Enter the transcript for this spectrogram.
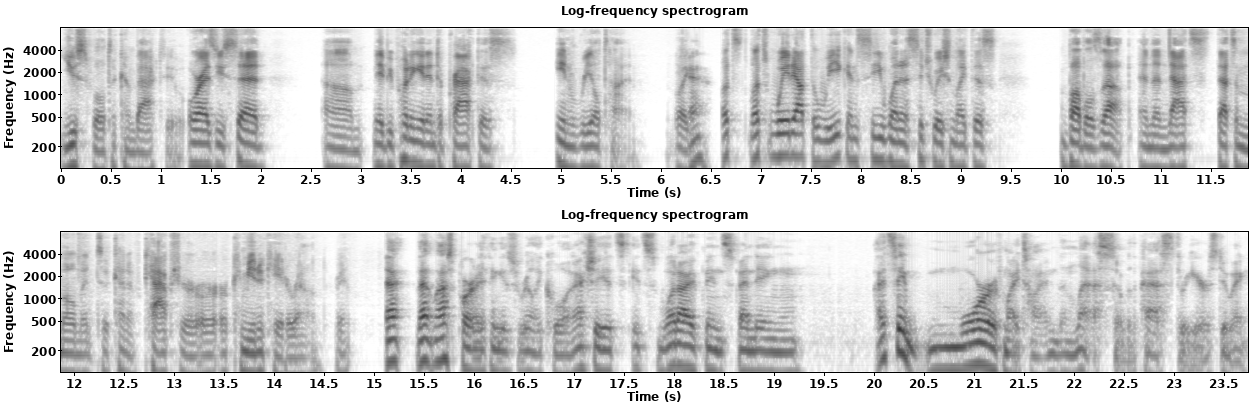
useful to come back to. Or as you said, um, maybe putting it into practice in real time. Like yeah. let's let's wait out the week and see when a situation like this bubbles up and then that's that's a moment to kind of capture or, or, communicate around right that that last part i think is really cool and actually it's it's what i've been spending i'd say more of my time than less over the past three years doing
